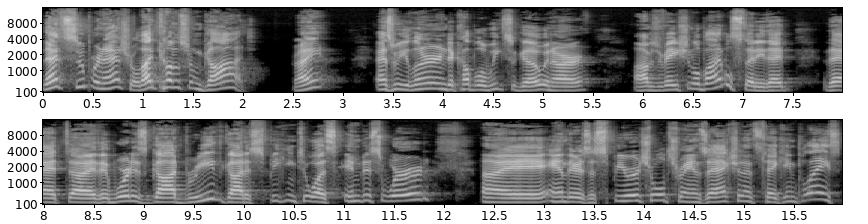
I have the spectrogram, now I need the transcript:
That's supernatural. That comes from God, right? As we learned a couple of weeks ago in our observational Bible study, that, that uh, the Word is God breathed. God is speaking to us in this Word, uh, and there's a spiritual transaction that's taking place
